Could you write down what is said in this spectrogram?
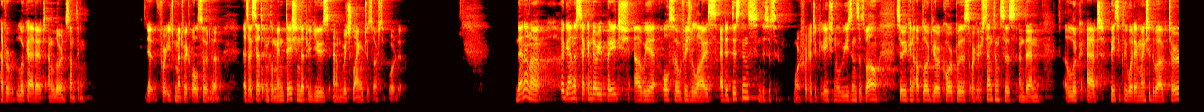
have a look at it and learn something. For each metric also the, as I said, implementation that we use and which languages are supported. Then on a, again, a secondary page, uh, we also visualize edit distance. This is more for educational reasons as well. So you can upload your corpus or your sentences and then look at basically what I mentioned about TER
